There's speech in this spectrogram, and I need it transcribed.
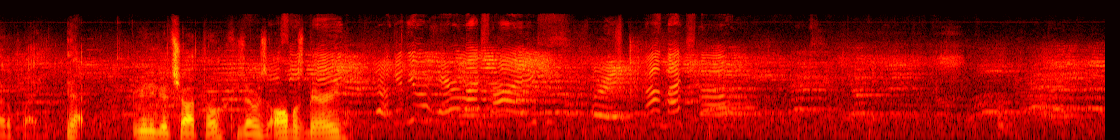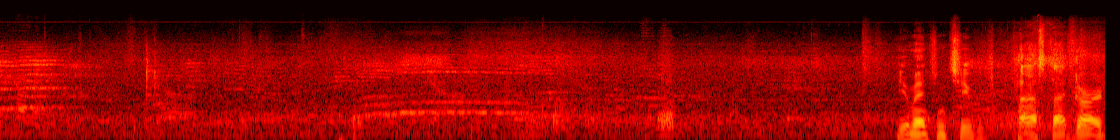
out of play. Yeah, really good shot though, because I was almost buried. You mentioned she passed that guard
